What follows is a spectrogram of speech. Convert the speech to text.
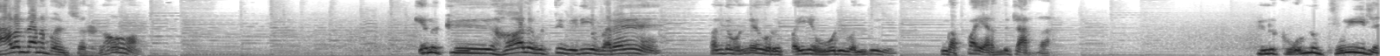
காலந்தானே பதில் சொல்லணும். எனக்கு ஹாலை விட்டு வெளியே வரேன். வந்த உடனே ஒரு பையன் ஓடி வந்து உங்க அப்பா இறந்துட்டார்றா எனக்கு ஒன்றும் புரியல.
